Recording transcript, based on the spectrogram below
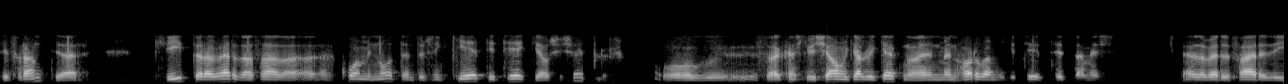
til framtíðar hlýtur að verða það að komi notendur sem geti tekið á sér sveiblur og uh, það er kannski við sjáum ekki alveg gegn það en menn horfa mikið til til dæmis ef það verður farið í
